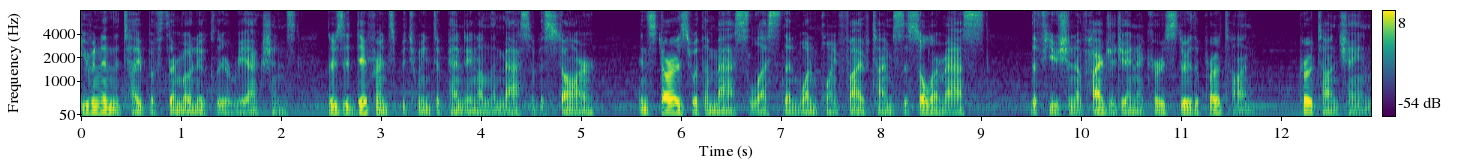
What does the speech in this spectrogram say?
even in the type of thermonuclear reactions, there's a difference between depending on the mass of a star. In stars with a mass less than 1.5 times the solar mass, the fusion of hydrogen occurs through the proton, proton chain,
